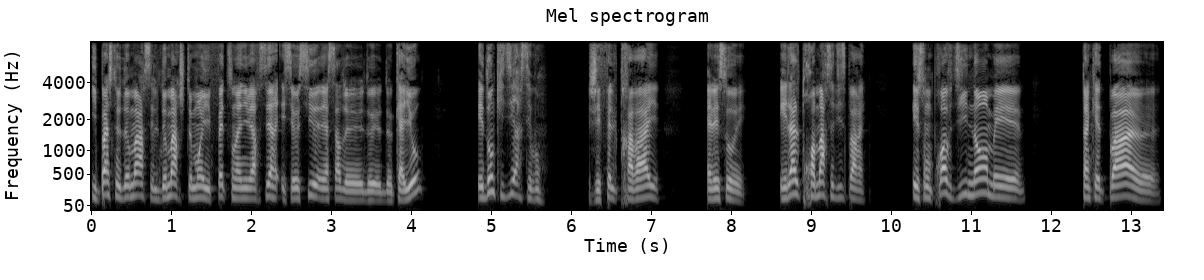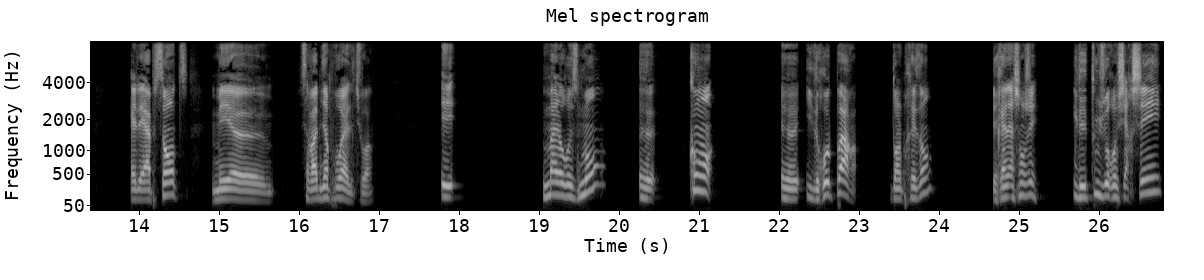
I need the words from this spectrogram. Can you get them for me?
Il passe le 2 mars. Et le 2 mars, justement, il fête son anniversaire. Et c'est aussi l'anniversaire de, de, de Caillot. Et donc, il dit Ah, c'est bon. J'ai fait le travail. Elle est sauvée. Et là, le 3 mars, elle disparaît. Et son prof dit non, mais t'inquiète pas, euh, elle est absente, mais euh, ça va bien pour elle, tu vois. Et malheureusement, euh, quand euh, il repart dans le présent, rien n'a changé. Il est toujours recherché.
